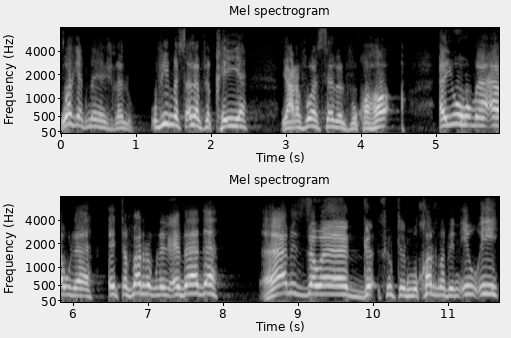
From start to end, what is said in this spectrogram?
وجد ما يشغله. وفي مسألة فقهية يعرفوها السادة الفقهاء. أيهما أولى؟ التفرغ للعبادة أم الزواج؟ شفت المقارنة بين إيه وإيه؟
